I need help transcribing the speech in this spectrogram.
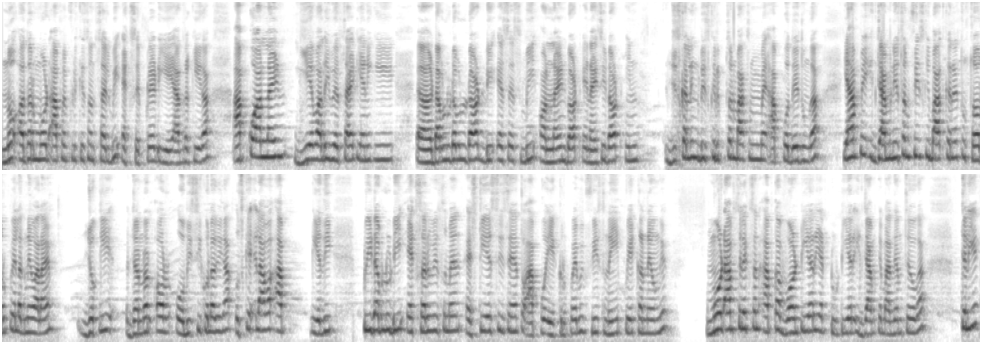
No other mode of application shall be accepted ये याद रखिएगा। आपको ऑनलाइन ये वाली वेबसाइट यानी कि W W dot D S S B online N I C dot in जिसका लिंक डिस्क्रिप्शन बॉक्स में मैं आपको दे दूँगा। यहाँ पे एग्जामिनेशन फ़ीस की बात करें तो सौ रुपये लगने वाला है, जो कि जनरल और ओबीसी को लगेगा। उसके अलावा आप यदि पीडब्ल्यूडी एक्स सर्विसमैन सी से हैं तो आपको एक रुपये भी फ़ीस नहीं पे करने होंगे। मोड ऑफ़ सिलेक्शन आपका वन टीयर या टू टीयर एग्ज़ाम के माध्यम से होगा। चलिए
